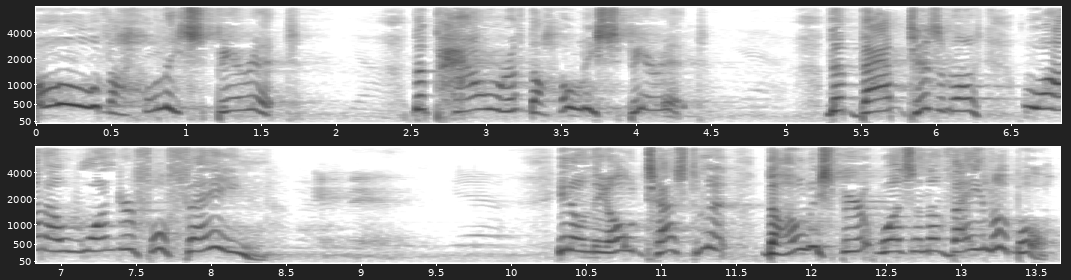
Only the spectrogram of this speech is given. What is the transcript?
oh, the Holy Spirit, the power of the Holy Spirit, the baptism. Of, what a wonderful thing! You know, in the Old Testament, the Holy Spirit wasn't available.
